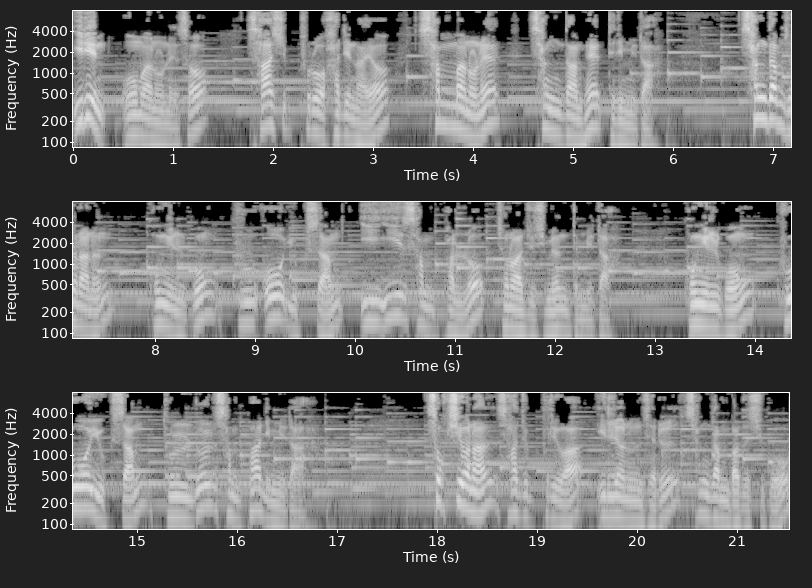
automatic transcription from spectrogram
1인 5만원에서 40% 할인하여 3만원에 상담해 드립니다. 상담 전화는 010-9563-2238로 전화 주시면 됩니다. 010-9563-2238입니다. 속 시원한 사주풀이와 1년 운세를 상담받으시고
